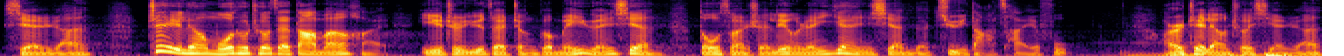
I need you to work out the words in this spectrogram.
显然这辆摩托车在大满海，以至于在整个梅园县都算是令人艳羡的巨大财富。而这辆车显然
